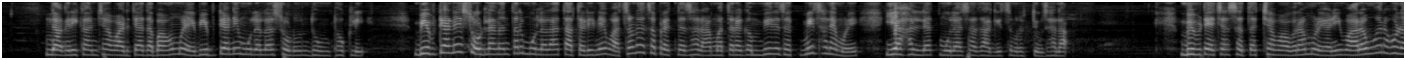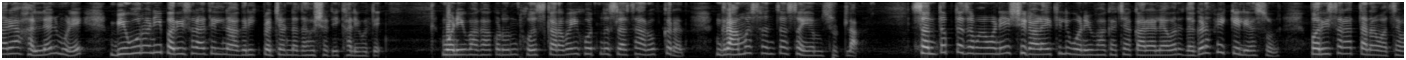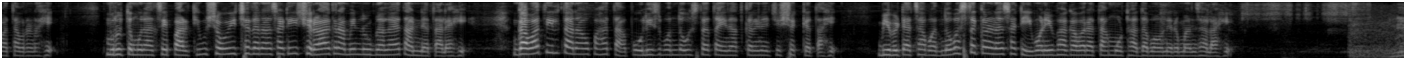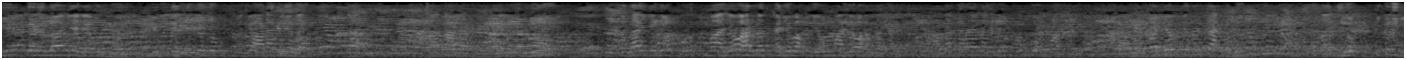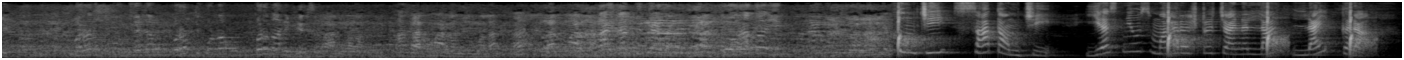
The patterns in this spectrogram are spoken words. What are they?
नागरिकांच्या वाढत्या दबावामुळे बिबट्याने मुलाला सोडून धूम ठोकली. बिबट्याने सोडल्यानंतर मुलाला तातडीने वाचवण्याचा प्रयत्न झाला मात्र गंभीर जखमी झाल्यामुळे या हल्ल्यात मुलाचा जागीच मृत्यू झाला. बिबट्याच्या सततच्या वावरामुळे आणि वारंवार होणाऱ्या हल्ल्यांमुळे बिवूर आणि परिसरातील नागरिक प्रचंड दहशतीखाली होते. वणी विभागाकडून ठोस कारवाई होत नसल्याचा आरोप करत ग्रामस्थांचा संयम सुटला. संतप्त जमावाने शिराळा येथील वन विभागाच्या कार्यालयावर दगडफेक केली असून परिसरात तणावाचे वातावरण आहे. मृत मुलाचे पार्थिव शवविच्छेदनासाठी शिराळा ग्रामीण रुग्णालयात आणण्यात आले आहे. गावातील तणाव पाहता पोलीस बंदोबस्त तैनात करण्याची शक्यता आहे. बिबट्याचा बंदोबस्त करण्यासाठी वन विभागावर आता मोठा दबाव निर्माण झाला आहे. मी कडला गेल्याबरोबर बिबट्या तिथं जाऊन म्हणजे अडकलेला आहे. दात अडकलेला मी उचलाय गेलो परत माझ्या हल्ल्यात खाली वाकल्यावर माझ्या हल्ला करायला हल्ला करायला लागल्यावर मग त्यानं टाकलं त्याला झोप तिकडे घेतलं परत उचललं परत तिकडं परत आणि फेर हात मारला ना तुम्हाला. घात मारला. नाही त्यात काय झालं एक. तुमची सात आमची. यस न्यूज महाराष्ट्र चॅनलला लाईक करा.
